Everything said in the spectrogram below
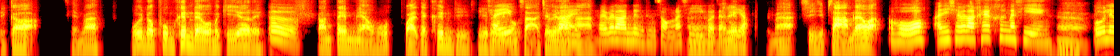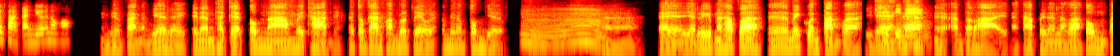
นี่ก็เห็นว่า อุณหภูมิขึ้นเร็วกว่าเมื่อกี้เยอะเลย เออ ตอนเต็มเนี่ยโอ้โหกว่าจะขึ้นทีทีละใช้หนึ่งองศาใช้เวลาใช่นานใช้เวลาหนึ่งถึงสองนาทีกว่าจะอันขนี้ยับ เห็นไหมฮะสี่สิบสามแล้วอะโอ้โห อันนี้ใช้เวลาแค่ครึ่งนาทีเองอ่าโอ้ยเร็วต่างกันเยอะเนาะเร็วต่างกันเยอะเลยดังนั้นถ้าเกิดต้มน้ำไว้ทานเนี่ยถ้าต้องการความรวดเร็วเนี่ยก็ไม่ต้องต้มเยอะอืม อ่าแต่อย่าลืมนะครับว่าเออไม่ควรต่ำกว่าสีแดงสีนะแดงเอออันตรายนะครับ เพราะฉะนั้นเราก็ต้มไป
